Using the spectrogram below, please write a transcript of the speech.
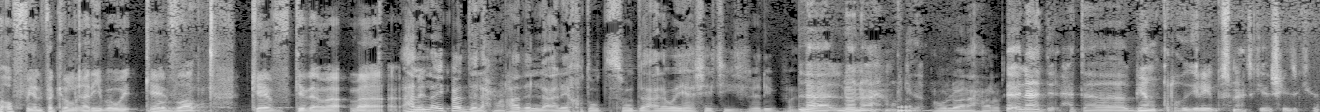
اوف يا الفكرة الغريبة وي- كيف؟ بالضبط. كيف كذا؟ ما ما هل الباندا الأحمر هذا اللي عليه خطوط سوداء على وجهه شيء شيء غريب؟ لا لونه أحمر كذا. هو لون أحمر نادر حتى بينقرض قريب سمعت كذا شيء زي كذا.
